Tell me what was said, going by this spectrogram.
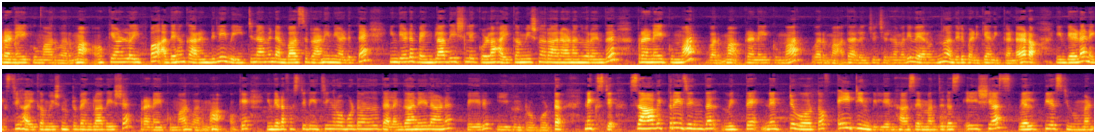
പ്രണയ് കുമാർ വർമ്മ. ഓക്കെ ആണല്ലോ ഇപ്പൊ അദ്ദേഹം കറണ്ടിലി വിയറ്റ്നാമിന്റെ അംബാസിഡർ ആണ്. ഇനി അടുത്ത ഇന്ത്യയുടെ ബംഗ്ലാദേശിലേക്കുള്ള ഹൈ കമ്മീഷണർ ആരാണെന്ന് പറയുന്നത്? പ്രണയ് കുമാർ വർമ്മ. പ്രണയ് കുമാർ വർമ്മ. അത് ആലോചിച്ച് വെച്ചിരുന്നാൽ മതി. വേറെ ഒന്നും അതിൽ പഠിക്കാൻ നിൽക്കണ്ട കേട്ടോ. ഇന്ത്യയുടെ next high commissioner to Bangladesh Pranay Kumar Verma. Okay ഇന്ത്യയുടെ ഫസ്റ്റ് ടീച്ചിങ് റോബോട്ട് വന്നത് തെലങ്കാനയിലാണ്. പേര് Eagle robot. Next Savitri Jindal with a net worth of eighteen billion has emerged as Asia's wealthiest woman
